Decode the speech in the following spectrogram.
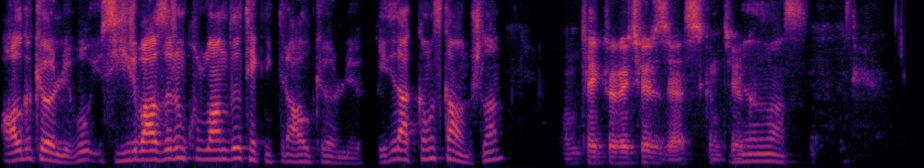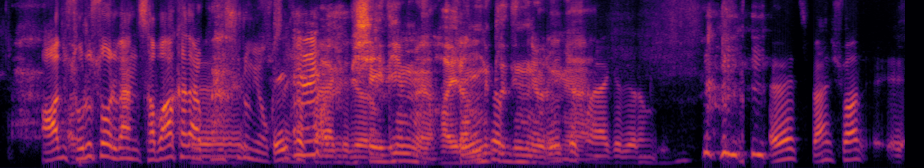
Algı körlüğü bu sihirbazların kullandığı tekniktir algı körlüğü. 7 dakikamız kalmış lan. Onu tekrar açarız ya sıkıntı yok. İnanılmaz. Abi soru sor ben sabaha kadar Ee, konuşurum yoksa. şeyi çok merak Abi bir şey diyeyim mi? Hayranlıkla Şeyi çok- dinliyorum şeyi çok ya. merak ediyorum. evet ben şu an e,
